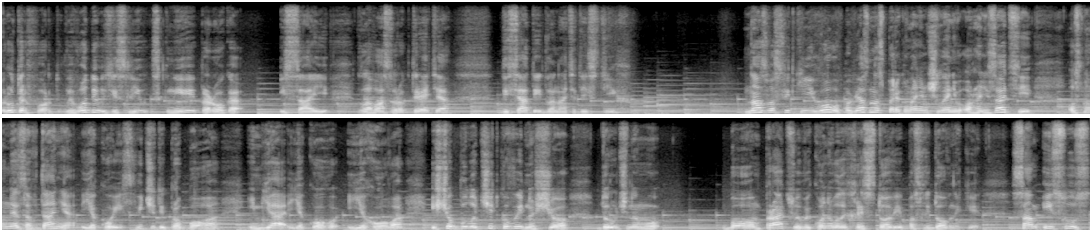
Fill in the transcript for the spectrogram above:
Рутерфорд виводив зі слів з книги пророка Ісаї, глава 43, 10-12 стих. Назва Свідки Єгови пов'язана з переконанням членів організації, основне завдання якої свідчити про Бога, ім'я якого і Єгова, і щоб було чітко видно, що дорученому Богом працю виконували Христові послідовники. Сам Ісус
